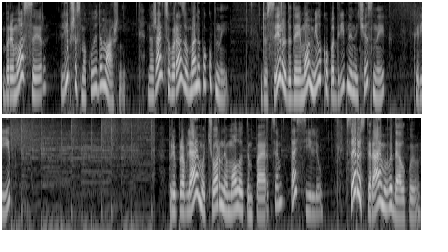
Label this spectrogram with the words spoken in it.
Беремо сир, ліпше смакує домашній. На жаль, цього разу в мене покупний. До сиру додаємо мілко подрібнений чесник, кріп. Приправляємо чорним молотим перцем та сіллю. Все розтираємо виделкою.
